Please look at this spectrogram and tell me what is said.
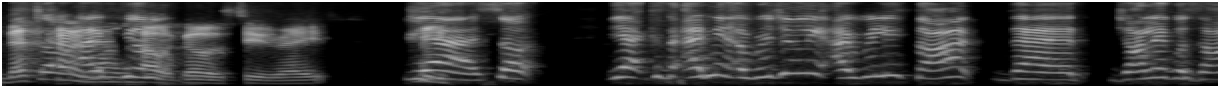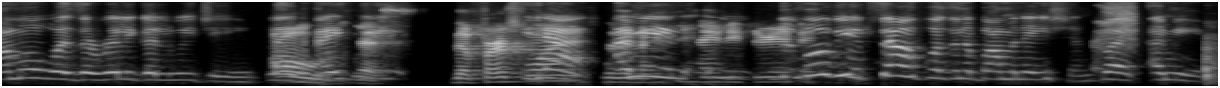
that's So kind of I normally feel- how it goes too, right? Yeah, so yeah, because I mean, originally I really thought that John Leguizamo was a really good Luigi. Like oh, I yes. think, The first one. yeah, I mean, the movie itself was an abomination, but I mean.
